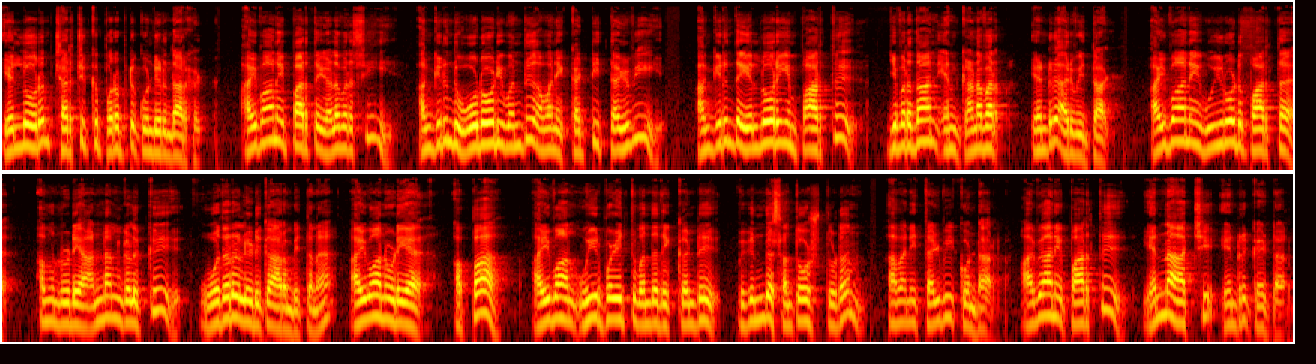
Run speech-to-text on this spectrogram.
எல்லோரும் சர்ச்சுக்கு புறப்பட்டு கொண்டிருந்தார்கள். ஐவானை பார்த்த இளவரசி அங்கிருந்து ஓடோடி வந்து அவனை கட்டி தழுவி அங்கிருந்த எல்லோரையும் பார்த்து இவர்தான் என் கணவர் என்று அறிவித்தாள். ஐவானை உயிரோடு பார்த்த அவனுடைய அண்ணன்களுக்கு உதறல் எடுக்க ஆரம்பித்தன. ஐவானுடைய அப்பா ஐவான் உயிர் பழித்து வந்ததைக் கண்டு மிகுந்த சந்தோஷத்துடன் அவனை தழுவி கொண்டார். ஐவானை பார்த்து என்ன ஆச்சு? என்று கேட்டார்.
